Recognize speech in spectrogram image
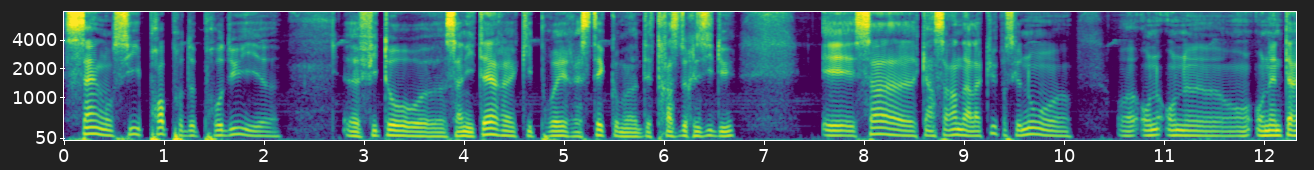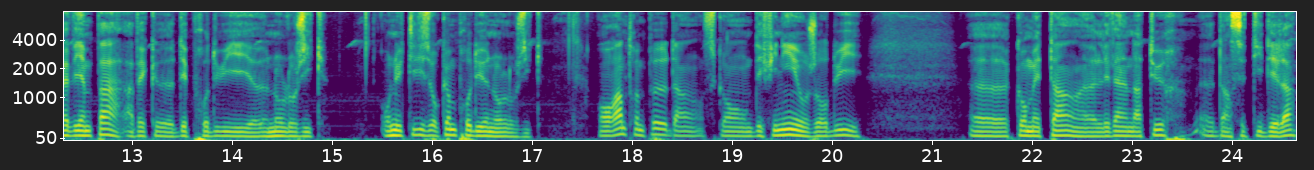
sain aussi, propre de produits phytosanitaires qui pourraient rester comme des traces de résidus. Et ça, quand ça rentre dans la cuve, parce que nous, on n'intervient pas avec des produits œnologiques. On n'utilise aucun produit œnologique. On rentre un peu dans ce qu'on définit aujourd'hui euh, comme étant euh, les vins nature euh, dans cette idée-là.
